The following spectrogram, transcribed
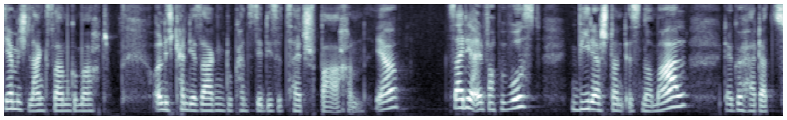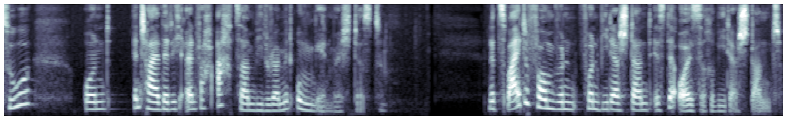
Die haben mich langsam gemacht. Und ich kann dir sagen, du kannst dir diese Zeit sparen. Ja? Sei dir einfach bewusst, Widerstand ist normal, der gehört dazu und entscheide dich einfach achtsam, wie du damit umgehen möchtest. Eine zweite Form von Widerstand ist der äußere Widerstand.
